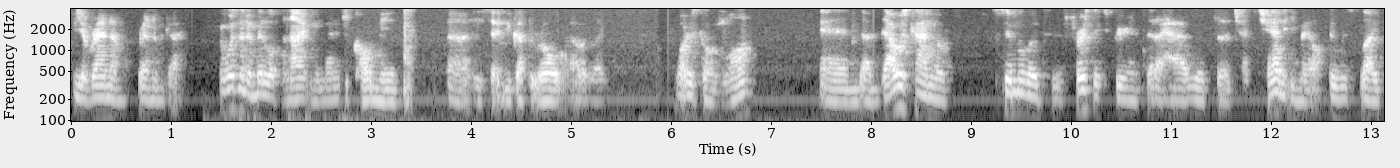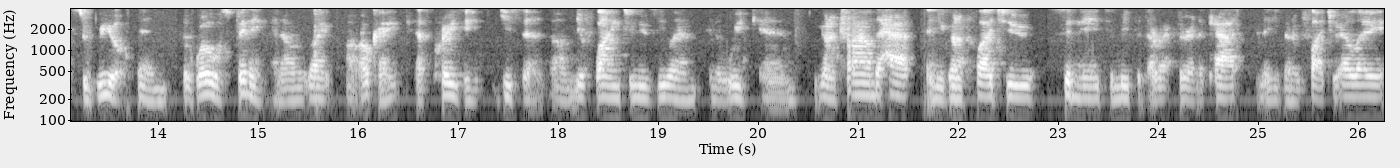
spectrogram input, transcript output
be a random random guy. It was in the middle of the night, and the manager called me. and uh, he said, "You got the role." I was like, "What is going on?" And um, that was kind of similar to the first experience that I had with the Jackie Chan email. It was like surreal, and the world was spinning, and I was like, oh, "Okay, that's crazy." He said, um, "You're flying to New Zealand in a week, and you're gonna try on the hat, and you're gonna fly to Sydney to meet the director and the cast, and then you're gonna fly to LA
